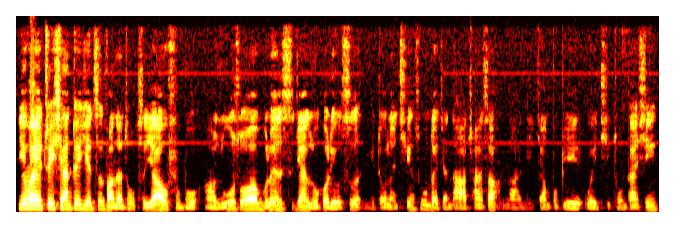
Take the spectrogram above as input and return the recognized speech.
因为最先堆积脂肪的总是腰腹部啊。如果说无论时间如何流逝，你都能轻松的将它穿上，那你将不必为体重担心。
